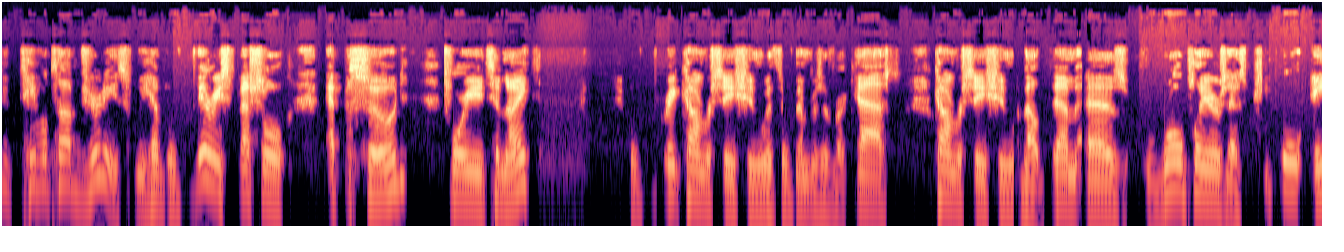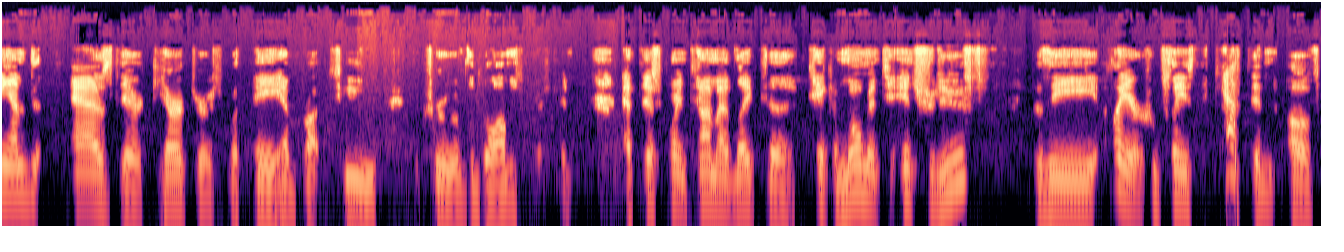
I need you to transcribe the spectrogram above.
to Tabletop Journeys. We have a very special episode for you tonight. A great conversation with the members of our cast, conversation about them as role players, as people, and as their characters, what they have brought to the crew of the Dilamus Christian. At this point in time, I'd like to take a moment to introduce the player who plays the captain of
